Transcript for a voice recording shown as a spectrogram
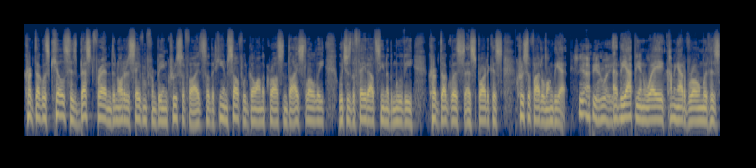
Kirk Douglas kills his best friend in order to save him from being crucified so that he himself would go on the cross and die slowly, which is the fade out scene of the movie. Kirk Douglas as Spartacus crucified along the, the Appian Way. Uh, the Appian Way, coming out of Rome with his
